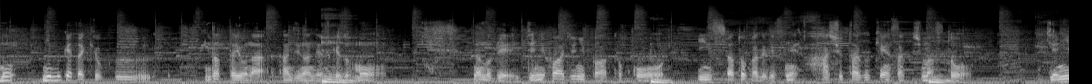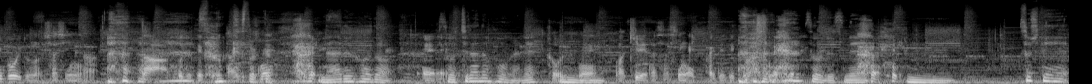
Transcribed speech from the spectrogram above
のに向けた曲だったような感じなんですけども、なのでジェニファー・ジュニファーとこう、インスタとかでですねハッシュタグ検索しますと、ジェニー・ボイドの写真がダーッと出てくる感じですね。うんなるほど。ええ。そちらの方がね。そうですね、ん。まあ綺麗な写真がいっぱい出てきますね。そうですね、うん、そして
